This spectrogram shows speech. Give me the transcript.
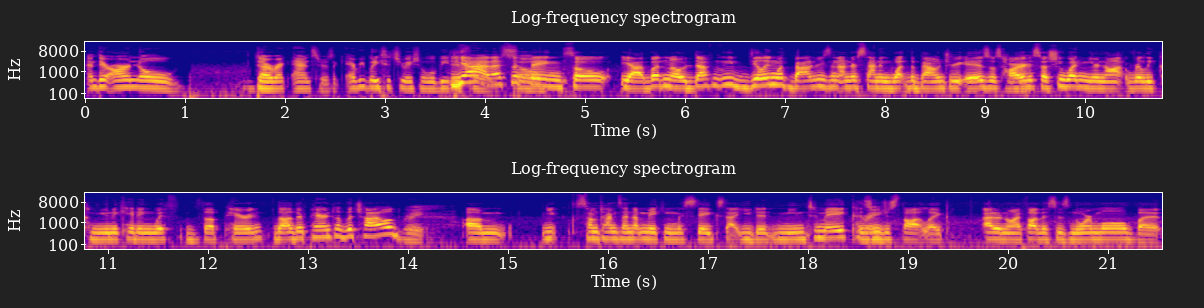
and there are no direct answers. Like everybody's situation will be different. Yeah, that's so. the thing. So yeah, but no, definitely dealing with boundaries and understanding what the boundary is was hard, yeah. especially when you're not really communicating with the parent, the other parent of the child. Right. Um, you sometimes end up making mistakes that you didn't mean to make because right. you just thought like, I don't know, I thought this is normal, but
